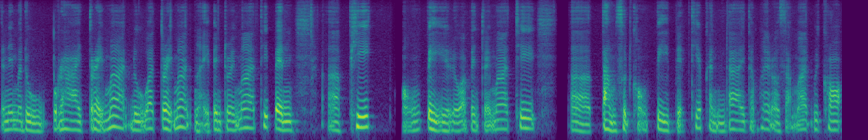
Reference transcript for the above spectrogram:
อันนี้มาดูรายไตรมาสดูว่าไตรมาสไหนเป็นไตรมาสที่เป็นpeak ของปีหรือว่าเป็นไตรมาสที่ต่ำสุดของปีเปรียบเทียบกันได้ทำให้เราสามารถวิเคราะห์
